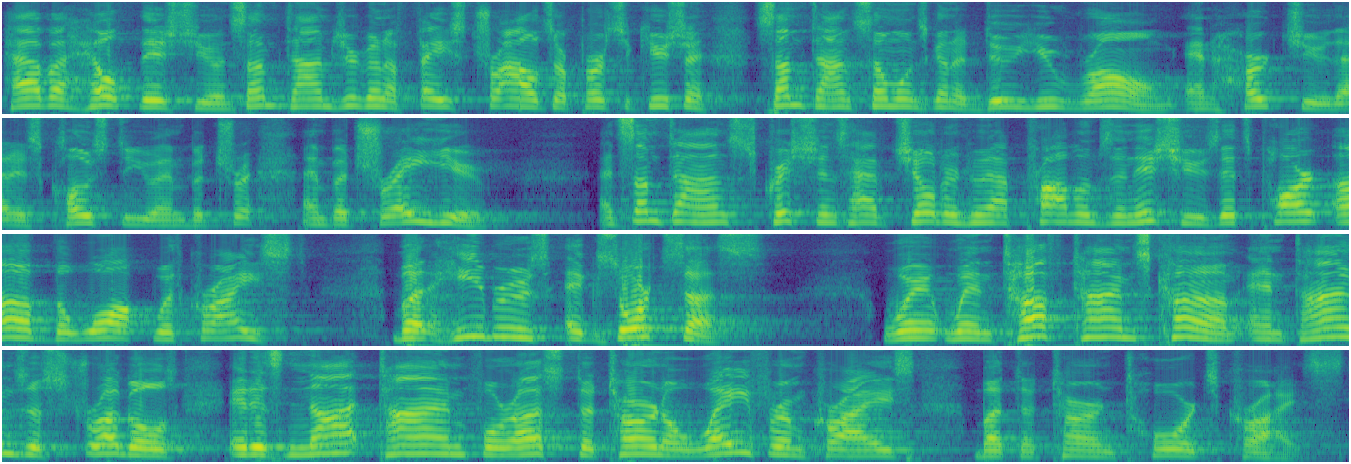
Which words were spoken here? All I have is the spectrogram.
have a health issue, and sometimes you're going to face trials or persecution. Sometimes someone's going to do you wrong and hurt you that is close to you and betray, and betray you. And sometimes Christians have children who have problems and issues. It's part of the walk with Christ. But Hebrews exhorts us when, when, tough times come and times of struggles, it is not time for us to turn away from Christ, but to turn towards Christ.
